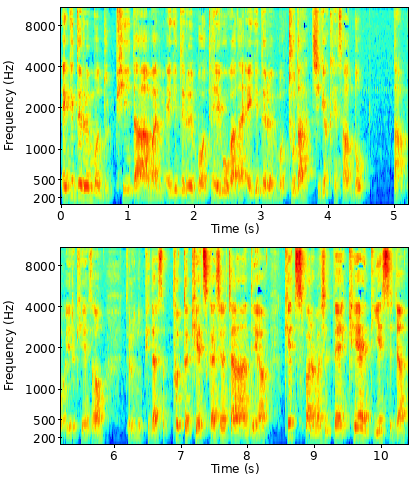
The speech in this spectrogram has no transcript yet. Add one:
애기들을 뭐 눕히다, 아니면 애기들을 뭐 데리고 가다, 애기들을 뭐 두다, 직역해서 높다, 뭐 이렇게 해서 들어 눕히다 해서 put the kids까지 제가 짜놨는데요. kids 발음하실 때 K-I-D-S죠.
